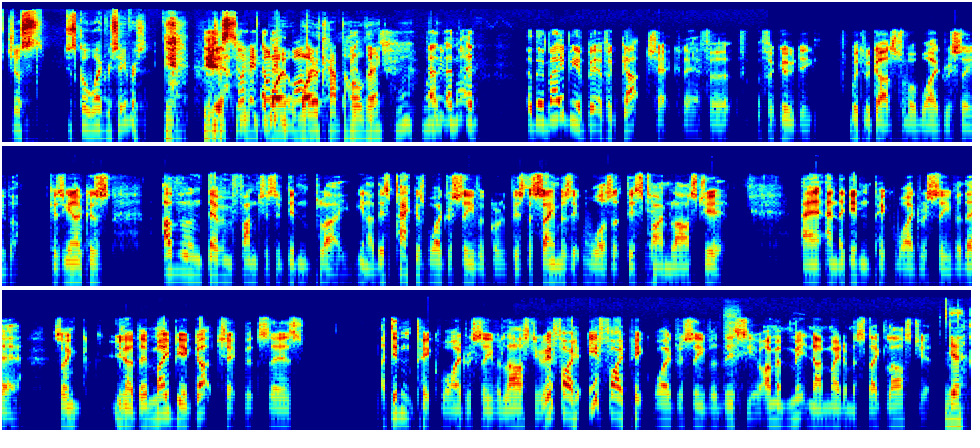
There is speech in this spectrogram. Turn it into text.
just just go wide receivers. Just Don't- don't wild, wildcat the whole thing. Yeah. And, and, and- and there may be a bit of a gut check there for for Goody with regards to a wide receiver because you know because other than Devin Funchess who didn't play, you know this Packers wide receiver group is the same as it was at this Yeah. time last year, and, and they didn't pick wide receiver there. So you know there may be a gut check that says. I didn't pick wide receiver last year. If I if I pick wide receiver this year, I'm admitting I made a mistake last year. Yeah.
